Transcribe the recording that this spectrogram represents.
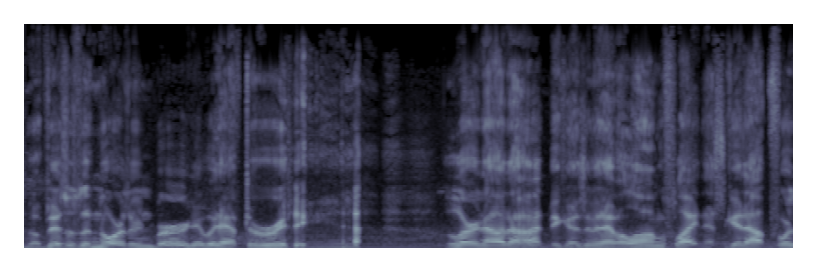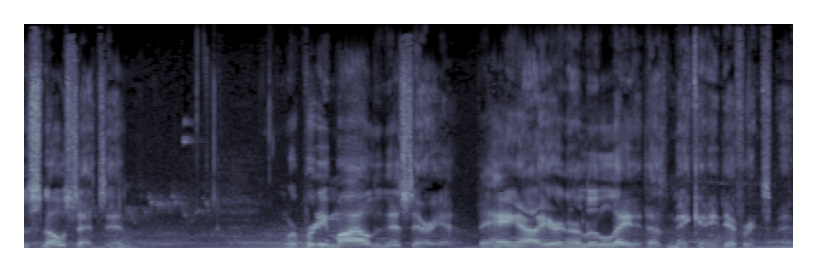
So if this was a northern bird, it would have to really learn how to hunt because it would have a long flight and has to get out before the snow sets in. We're pretty mild in this area. They hang out here and are a little late, it doesn't make any difference, but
